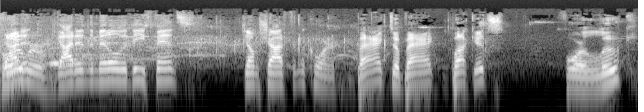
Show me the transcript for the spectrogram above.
Got, Kluver. it, got in the middle of the defense. Jump shot from the corner. Back to back buckets for Luke.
